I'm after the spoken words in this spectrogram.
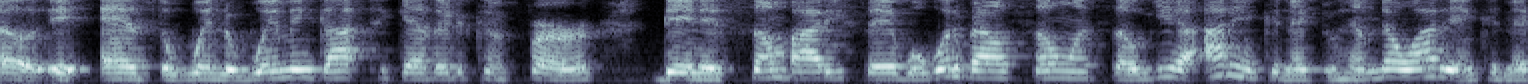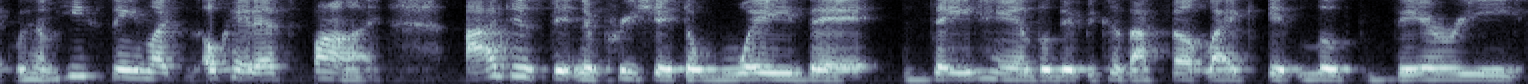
uh, it, as the when the women got together to confer then if somebody said well what about so and so yeah i didn't connect with him. No i didn't connect with him. He seemed like okay that's fine. I just didn't appreciate the way that they handled it because i felt like it looked very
